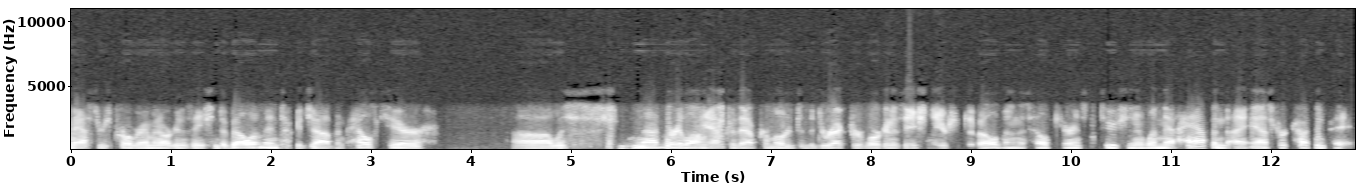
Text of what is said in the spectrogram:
master's program in organization development, took a job in healthcare, uh, was not very long after that promoted to the director of organization leadership development in this healthcare institution. And when that happened, I asked for cut and pay.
